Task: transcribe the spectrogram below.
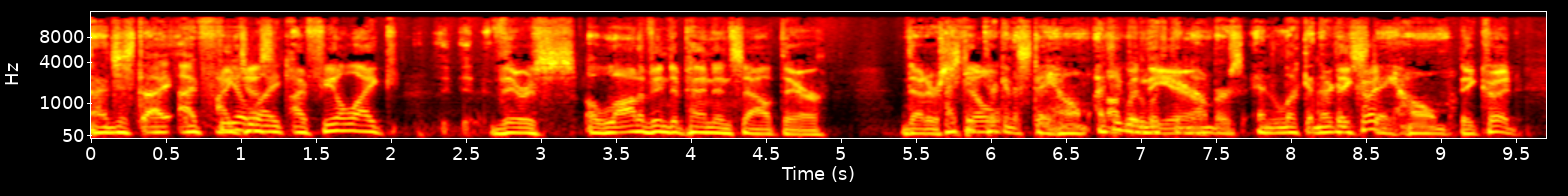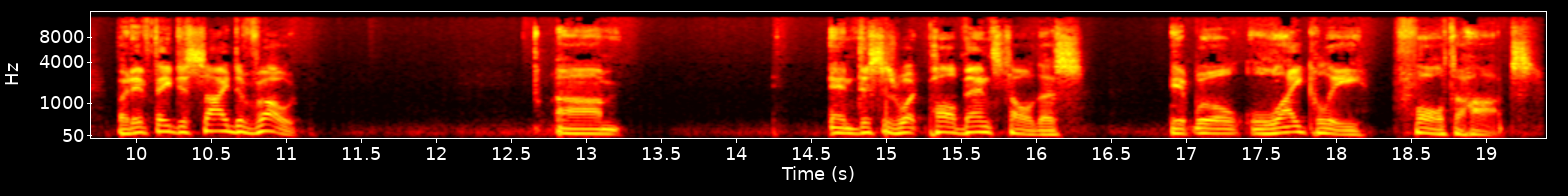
I just. I, I I feel just like. I feel like there's a lot of independents out there that are I still think they're going to stay home. I think we look at the numbers and look, and they're going to could stay home. They could, but if they decide to vote, um, and this is what Paul Bentz told us, it will likely fall to Hobbs.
